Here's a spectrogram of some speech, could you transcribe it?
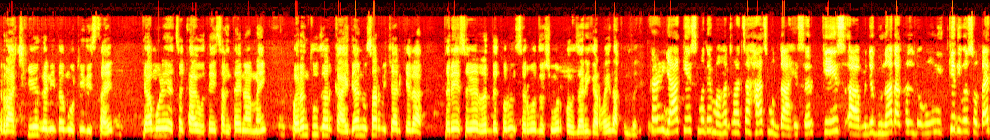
राजकीय गणित मोठी दिसत आहेत त्यामुळे याचं काय होतं हे सांगता येणार नाही. परंतु जर कायद्यानुसार विचार केला तर हे सगळं रद्द करून सर्व दोषींवर फौजदारी कारवाई दाखल झाली. कारण या केसमध्ये महत्त्वाचा हाच मुद्दा आहे सर. केस म्हणजे गुन्हा दाखल होऊन इतके दिवस होत आहेत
